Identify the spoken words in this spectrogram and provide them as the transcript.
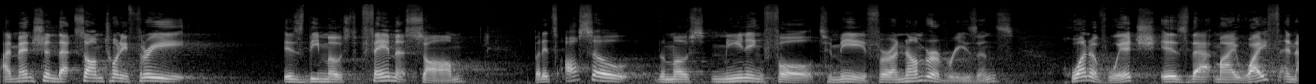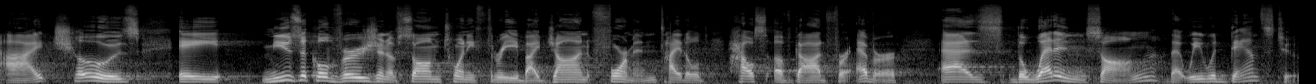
I mentioned that Psalm 23 is the most famous psalm, but it's also the most meaningful to me for a number of reasons. One of which is that my wife and I chose a musical version of Psalm 23 by Jon Foreman titled House of God Forever as the wedding song that we would dance to.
